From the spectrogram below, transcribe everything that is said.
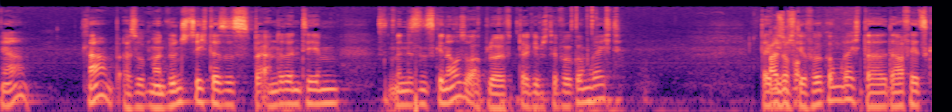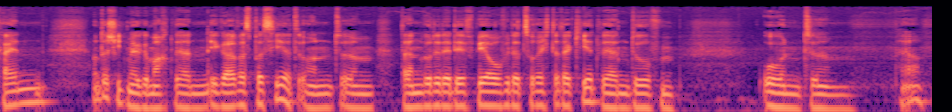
Ja, klar. Also man wünscht sich, dass es bei anderen Themen mindestens genauso abläuft. Da gebe ich dir vollkommen recht. Da also, gebe ich dir vollkommen recht. Da darf jetzt kein Unterschied mehr gemacht werden, egal was passiert. Und ähm, dann würde der DFB auch wieder zurecht attackiert werden dürfen. Und ähm, ja.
